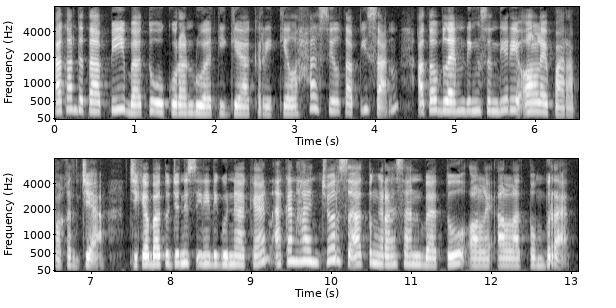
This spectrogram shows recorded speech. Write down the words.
akan tetapi batu ukuran 23 kerikil hasil tapisan atau blending sendiri oleh para pekerja. Jika batu jenis ini digunakan, akan hancur saat pengerasan batu oleh alat pemberat.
